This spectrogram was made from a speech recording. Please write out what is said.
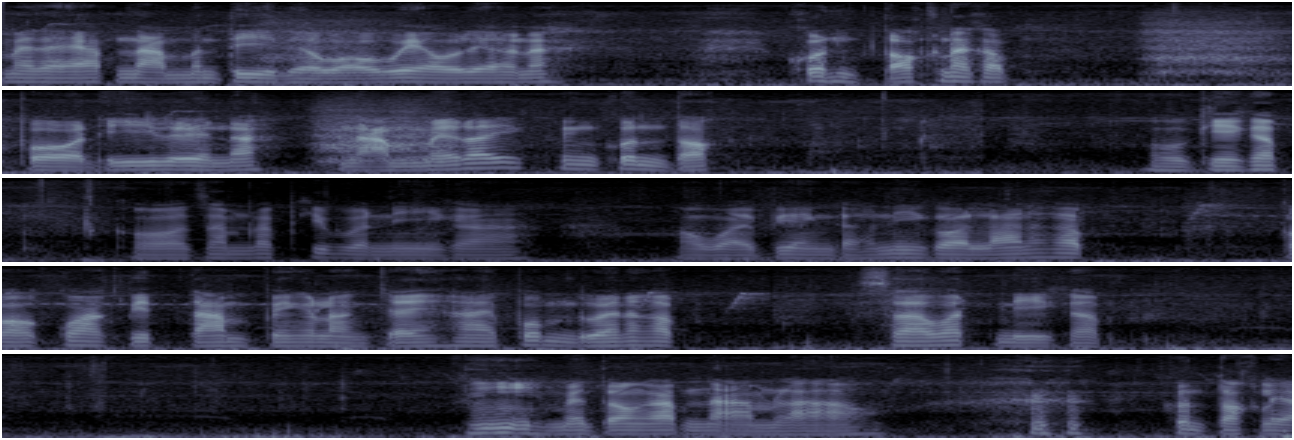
ไม่ได้อาบน้ำมันตีเดียวว่าแววแล้วนะก้นตอกนะครับ พอดีเลยนะน้ำไม่ได้ขึ้นก้นตอก โอเคครับ ก็สำหรับคลิปวันนี้ก็เอาไว้เพียงเท่านี้ก่อนแล้วนะครับ ก็กวากติดตามเป็นกำลังใจให้พุ่มด้วยนะครับ สวัสดีครับ นี่ไม่ต้องอาบน้ำแล้ว คนตอกเลย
